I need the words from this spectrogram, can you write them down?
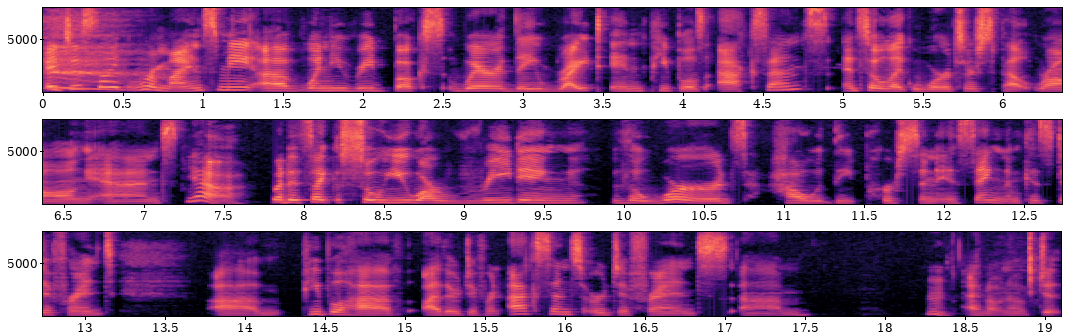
it just like reminds me of when you read books where they write in people's accents and so like words are spelt wrong and yeah but it's like so you are reading the words how the person is saying them because different um, people have either different accents or different um, hmm. i don't know just,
